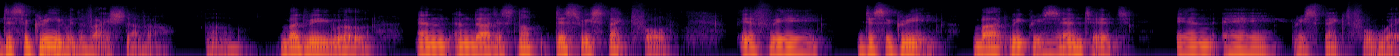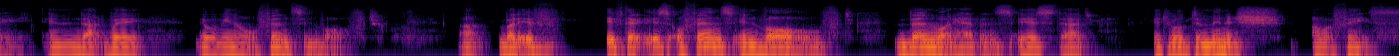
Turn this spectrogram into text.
disagree with the Vaishnava, uh, but we will, and, and that is not disrespectful if we disagree, but we present it in a respectful way. And in that way, there will be no offense involved. Uh, but if, if there is offense involved, then what happens is that it will diminish our faith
